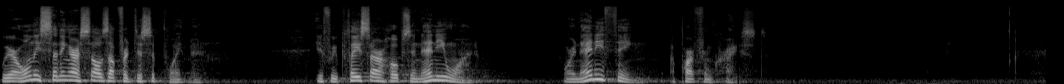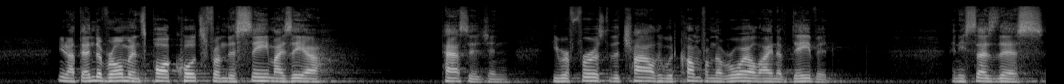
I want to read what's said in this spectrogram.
We are only setting ourselves up for disappointment if we place our hopes in anyone or in anything apart from Christ. You know, at the end of Romans, Paul quotes from this same Isaiah passage, and he refers to the child who would come from the royal line of David. And he says this,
